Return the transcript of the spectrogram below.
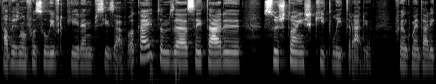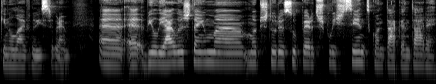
talvez não fosse o livro que Irene precisava. Ok, estamos a aceitar eh, sugestões kit literário. Foi um comentário aqui no live no Instagram. Ah, a Billie Eilish tem uma, uma postura super desplicente quando está a cantar, é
